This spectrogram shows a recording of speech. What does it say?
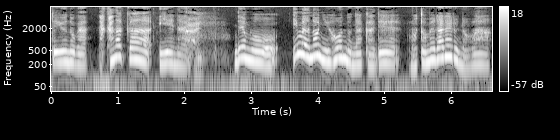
ていうのがなかなか言えない。はい。でも、今の日本の中で求められるのは、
